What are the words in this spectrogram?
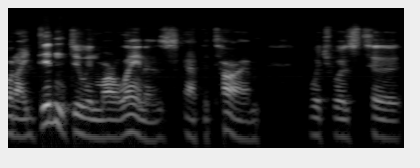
what I didn't do in Marlena's at the time, which was to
